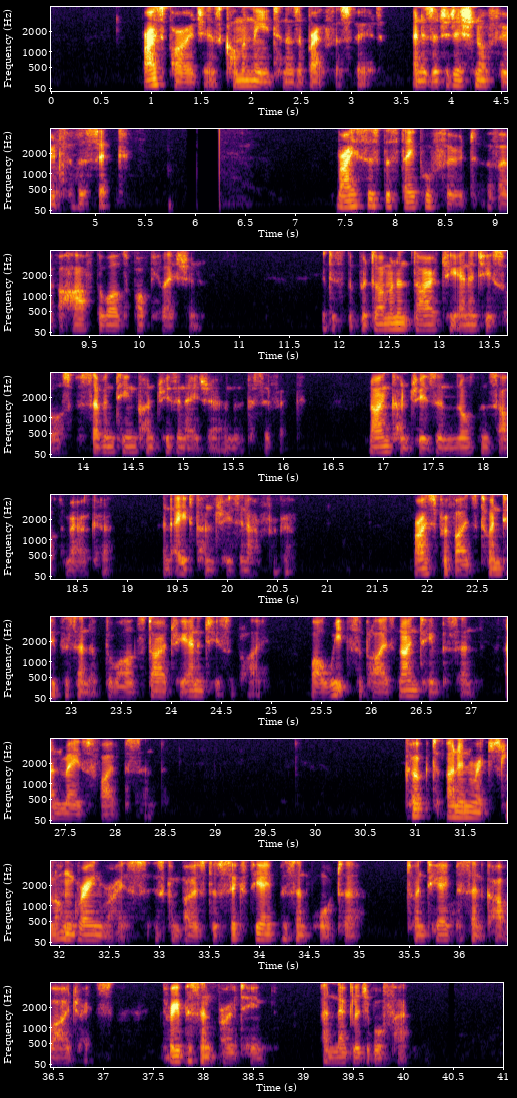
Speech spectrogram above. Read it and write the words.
Rice porridge is commonly eaten as a breakfast food and is a traditional food for the sick. Rice is the staple food of over half the world's population. It is the predominant dietary energy source for 17 countries in Asia and the Pacific, 9 countries in North and South America, and 8 countries in Africa. Rice provides 20% of the world's dietary energy supply, while wheat supplies 19% and maize 5%. Cooked unenriched long grain rice is composed of 68% water, 28% carbohydrates, 3% protein, and negligible fat.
